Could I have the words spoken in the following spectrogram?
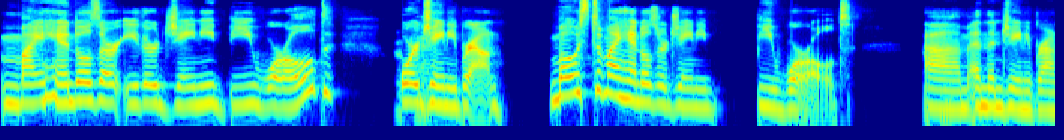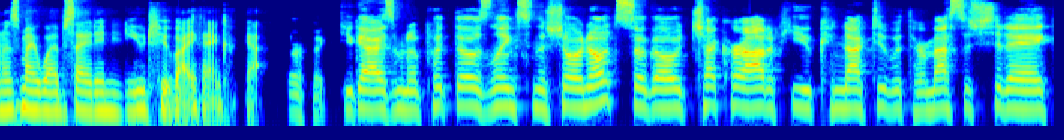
my handles are either Janey B World or okay. Janey Brown. Most of my handles are Janey B World. Um, and then Janey Brown is my website and YouTube, I think. Yeah. Perfect. You guys, I'm going to put those links in the show notes. So go check her out if you connected with her message today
